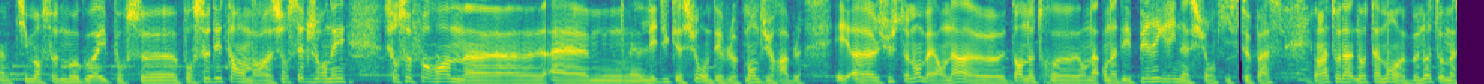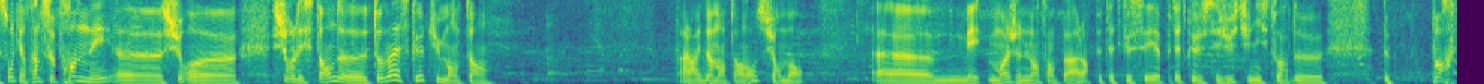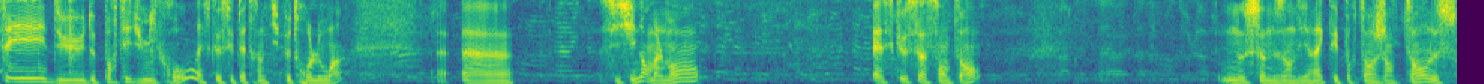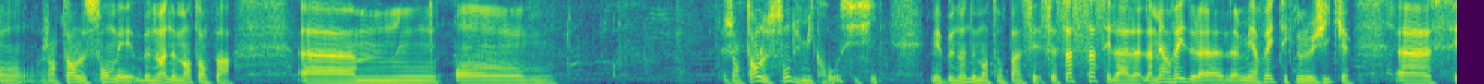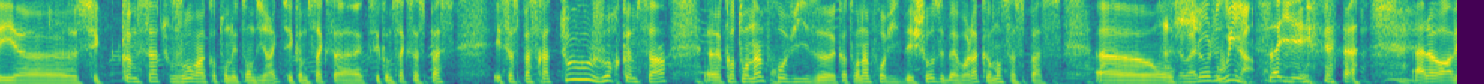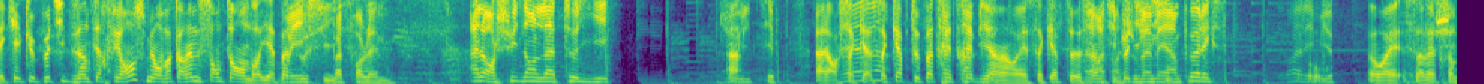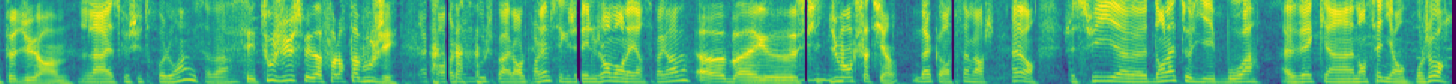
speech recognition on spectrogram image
Un petit morceau de Mogwai pour se, pour se détendre sur cette journée, sur ce forum, euh, euh, l'éducation au développement durable. Et euh, justement, ben, on, a, dans notre, on, a, on a des pérégrinations qui se passent. On a notamment Benoît Thomasson qui est en train de se promener sur, sur les stands. Thomas, est-ce que tu m'entends? Alors, il doit m'entendre, sûrement. Mais moi, je ne l'entends pas. Alors, peut-être que c'est peut-être que c'est juste une histoire de, de portée du, de portée du micro Est-ce que c'est peut-être un petit peu trop loin? Euh, Si, si, normalement. Est-ce que ça s'entend? Nous sommes en direct et pourtant j'entends le son. J'entends le son, mais Benoît ne m'entend pas. Euh, on... J'entends le son du micro, si, si, mais Benoît ne m'entend pas. C'est, ça, ça c'est la, la- la merveille de la, la merveille technologique. Euh, c'est, euh, c'est comme ça toujours hein, quand on est en direct. C'est comme ça que ça, c'est comme ça que ça se passe, et ça se passera toujours comme ça euh, quand on improvise, quand on improvise des choses. Et ben voilà comment ça se passe. On Allô, allô, je suis oui, là. ça y est. Alors avec quelques petites interférences, mais on va quand même s'entendre. Il n'y a pas Oui, de souci. Pas de problème. Alors, je suis dans l'atelier du Ah. Alors ça, ca- ça capte ça pas très très peu. bien. Ouais, ça capte. C'est Alors, un petit attends, peu je me mets un peu à l'extérieur. Elle est mieux. Ouais, Est-ce ça va que être je- un peu dur. Là, est-ce que je suis trop loin ou ça va C'est tout juste, mais il va falloir pas bouger. D'accord, je ne bouge pas. Alors, le problème, c'est que j'ai une jambe en l'air. C'est pas grave Ah bah, euh, si, du moment que ça tient. D'accord, ça marche. Alors, je suis euh, dans l'atelier bois avec un enseignant. Bonjour.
